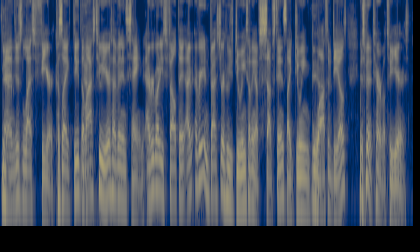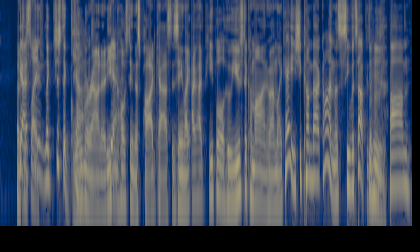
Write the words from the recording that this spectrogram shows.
Yeah. and just less fear. Because like, dude, the Yeah. last two years have been insane. Everybody's felt it. I- Every investor who's doing something of substance, like doing Yeah. lots of deals, it's been a terrible two years. Yeah, just it's like, been, like just the gloom God. around it. Even hosting this podcast and seeing like I've had people who used to come on who I'm like, hey, you should come back on. Let's see what's up. He's like, Mhm. um,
